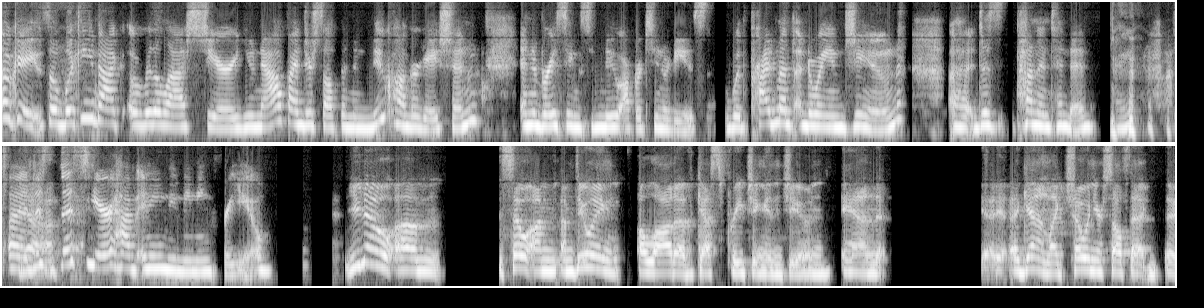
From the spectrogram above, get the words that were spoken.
okay, so looking back over the last year, you now find yourself in a new congregation and embracing some new opportunities. With Pride Month underway in June, uh, does pun intended, right? Uh, yeah. Does this year have any new meaning for you? You know, um, so I'm I'm doing a lot of guest preaching in June, and again, like showing yourself that uh,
